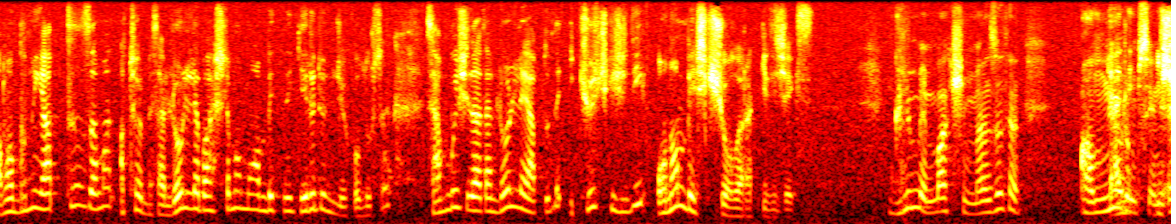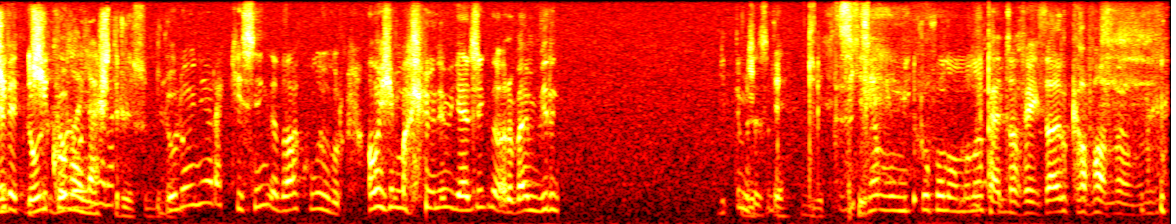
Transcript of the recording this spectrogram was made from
ama bunu yaptığın zaman atıyorum mesela LoL'le başlama muhabbetine geri dönecek olursak sen bu işi zaten LoL'le yaptığında 2-3 kişi değil 10-15 kişi olarak gideceksin. Gülüm benim bak şimdi ben zaten anlıyorum Yani seni. işi, evet işi LoL- LoL oynayarak- kolaylaştırıyorsun bir de. LoL oynayarak kesinlikle daha kolay olur. Ama şimdi bak şöyle bir gerçek de var. Ben bir Gitti mi sesim? Gitti. Gitti. Sikeceğim bu mikrofonu amına. Path of Exile kapandı amına.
